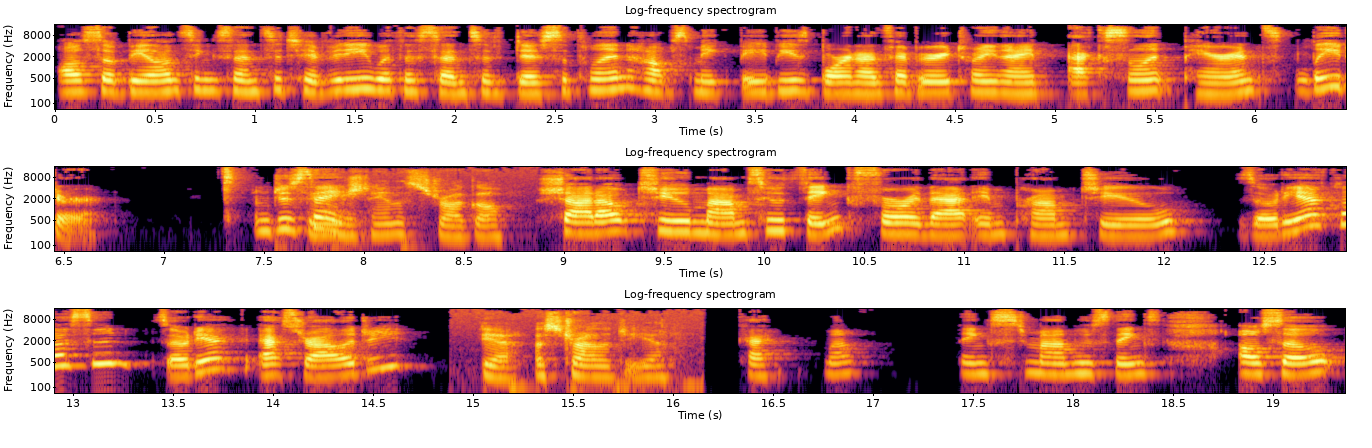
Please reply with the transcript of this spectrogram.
Also, balancing sensitivity with a sense of discipline helps make babies born on February 29th excellent parents later. I'm just saying. understand the struggle. Shout out to Moms Who Think for that impromptu zodiac lesson, zodiac astrology. Yeah, astrology, yeah. Okay. Well, thanks to Mom Who Thinks. Also,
